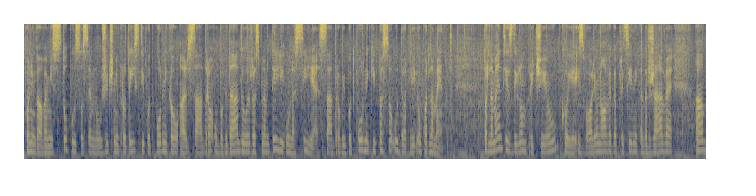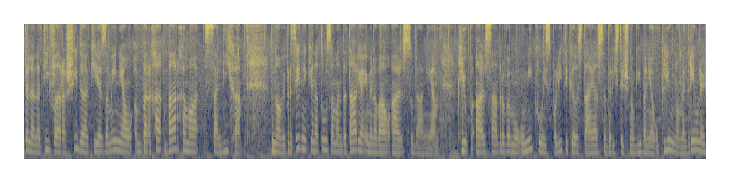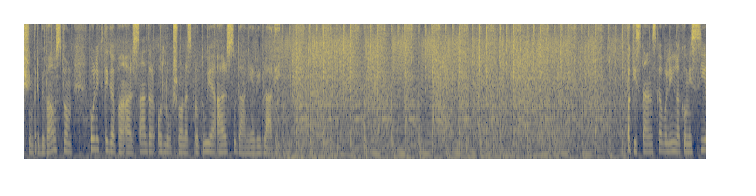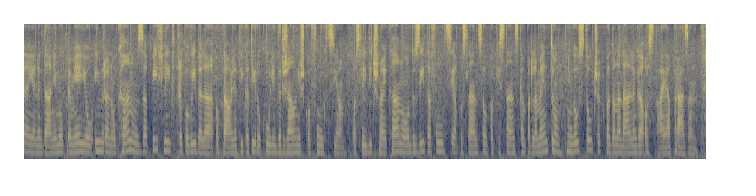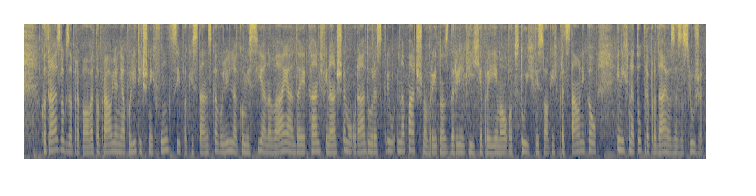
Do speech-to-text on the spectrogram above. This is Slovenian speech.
Po njegovem izstopu so se množični protesti podpornikov Al-Sadra v Bagdadu razplamteli v nasilje, Sadrovi podporniki pa so udrli v parlament. Parlament je z delom pričel, ko je izvolil novega predsednika države Abdela Latifa Rašida, ki je zamenjal Barha, Barhama Saliha. Novi predsednik je na to za mandatarja imenoval Al-Sudanija. Kljub Al-Sadrovemu umiku iz politike ostaja sadristično gibanje vplivno med revnejšim prebivalstvom, poleg tega pa Al-Sadr odločno nasprotuje Al-Sudanijevi vladi. Pakistanska volilna komisija je nekdanjemu premijeju Imranu Kanu za pet let prepovedala opravljati katerokoli državniško funkcijo. Posledično je Kanu oduzeta funkcija poslanca v pakistanskem parlamentu, njegov stolček pa do nadaljnega ostaja prazen. Kot razlog za prepoved opravljanja političnih funkcij pakistanska volilna komisija navaja, da je Kan finančnemu uradu razkril napačno vrednost daril, ki jih je prejemal od tujih visokih predstavnikov in jih na to preprodajal za zaslužek.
